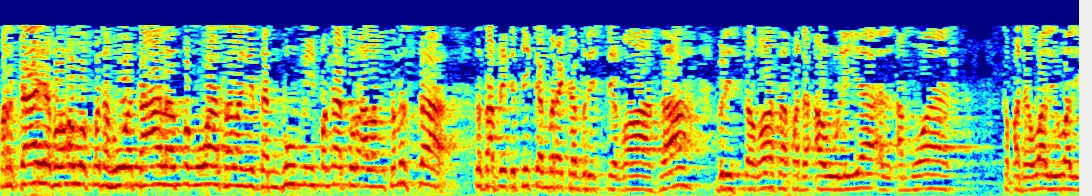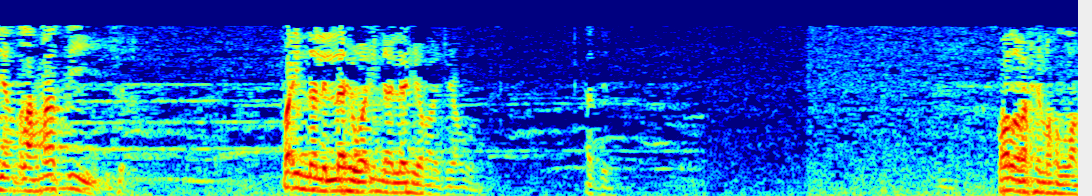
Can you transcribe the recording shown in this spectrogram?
Percaya bahwa Allah Subhanahu wa taala penguasa langit dan bumi, pengatur alam semesta. Tetapi ketika mereka beristighatsah, beristighatsah pada aulia al-amwat, kepada wali-wali yang telah mati. Fa inna lillahi wa inna ilaihi raji'un. Adil. Qala rahimahullah.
